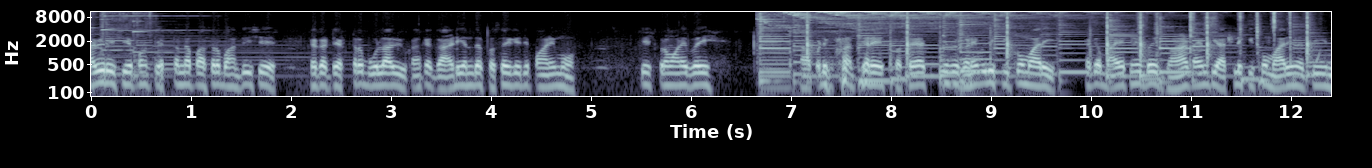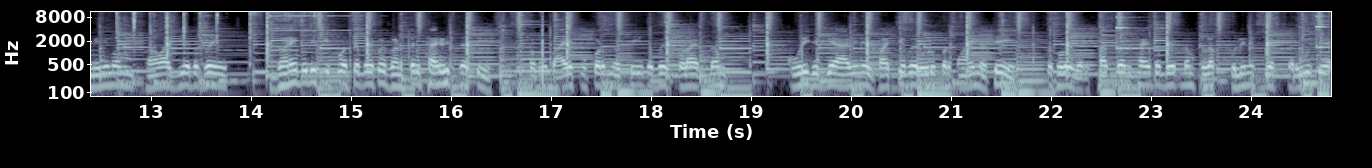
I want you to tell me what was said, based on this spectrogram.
આવી રહી છે. પણ ટ્રેક્ટરના પાછળ બાંધી છે. કે ટ્રેક્ટર બોલાવ્યું કારણ કે ગાડી અંદર ફસાઈ ગઈ છે પાણીમાં. તે જ પ્રમાણે ભાઈ, આપણે પણ અત્યારે ફસાયા છીએ. ઘણી બધી કીકો મારી. કારણ કે બાઇકની ભાઈ ઘણા ટાઈમથી આટલી કીકો મારી નથી. મિનિમમ ગણવા જઈએ તો ભાઈ ઘણી બધી કીકો છે. ભાઈ કોઈ ગણતરી થાય જ નથી. તો ભાઈ બાઇક ઉપર નથી. તો ભાઈ થોડા એકદમ પૂરી જગ્યાએ આવીને ઊભા છીએ, ભાઈ, રોડ ઉપર પાણી નથી, તો થોડો વરસાદ બંધ થાય તો એકદમ પ્લગ ખોલીને ચેક કરવું છે.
